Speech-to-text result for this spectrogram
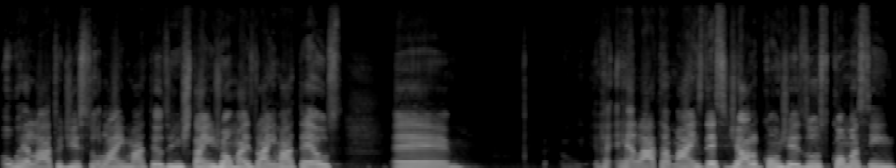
O relato disso lá em Mateus. A gente está em João, mas lá em Mateus. É, relata mais desse diálogo com Jesus, como assim,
